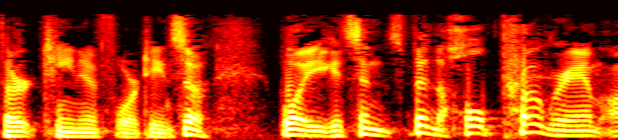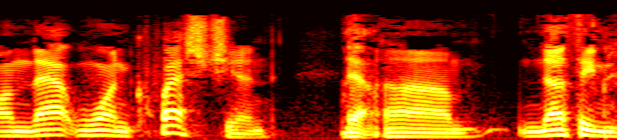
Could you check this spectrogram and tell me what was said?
13 and 14. So, boy, you could send, spend the whole program on that one question. Yeah. Um, nothing,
